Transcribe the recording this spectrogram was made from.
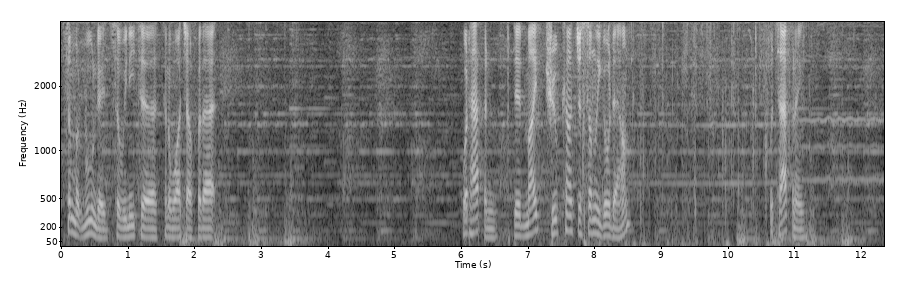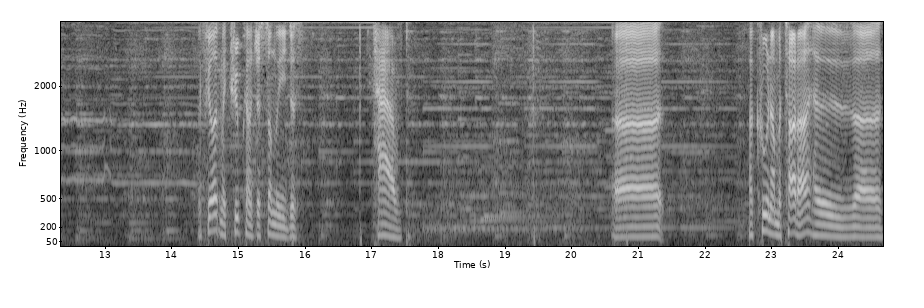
somewhat wounded, so we need to kind of watch out for that. What happened? Did my troop count just suddenly go down? What's happening? Feel like my troop count just suddenly just halved. Uh, Hakuna Matata has uh,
